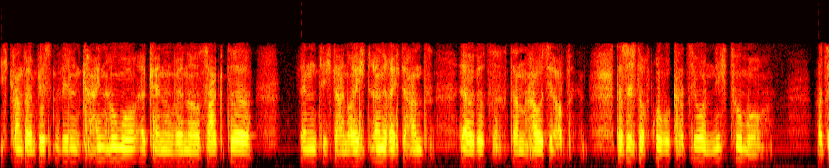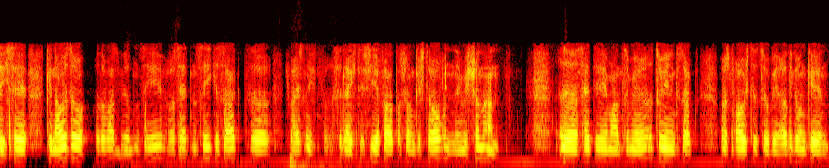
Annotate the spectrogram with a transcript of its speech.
ich kann beim besten Willen keinen Humor erkennen, wenn er sagt, äh, wenn dich deine, Recht, eine rechte Hand ärgert, dann hau sie ab. Das ist doch Provokation, nicht Humor. Also ich sehe genauso, oder was würden Sie, was hätten Sie gesagt? Äh, ich weiß nicht, vielleicht ist Ihr Vater schon gestorben, nehme ich schon an. Äh, es hätte jemand zu mir, zu Ihnen gesagt, was brauchst du zur Beerdigung gehen?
